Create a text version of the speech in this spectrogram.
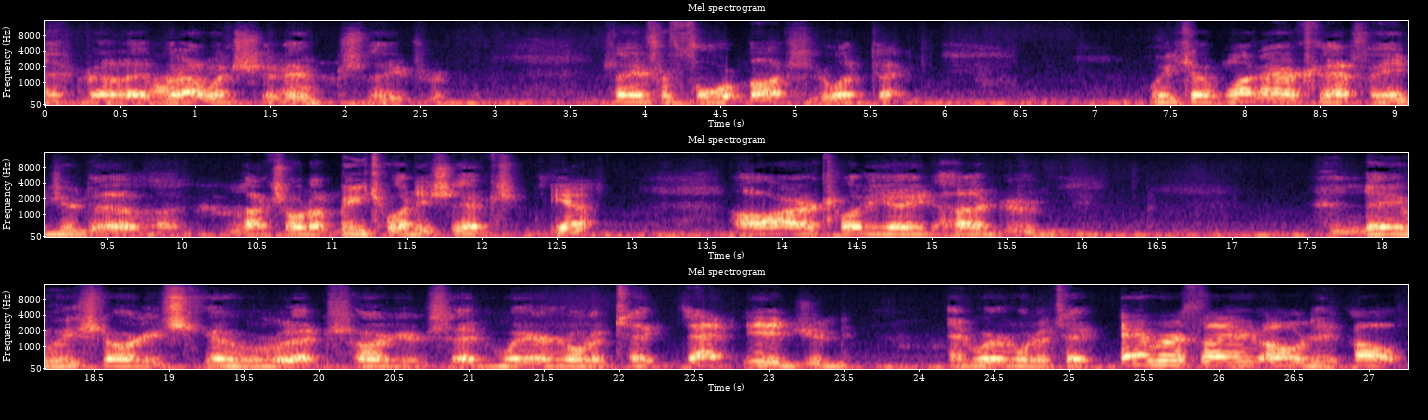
after I left. But I went to and stayed for stayed for four months or one thing. We took one aircraft engine, uh, like on a B twenty six. Yeah. R twenty eight hundred. And day we started school, that sergeant said, We're gonna take that engine and we're gonna take everything on it off.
